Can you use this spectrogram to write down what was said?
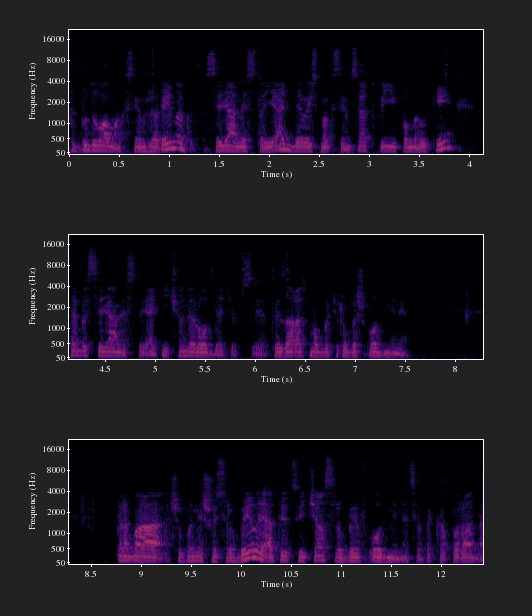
Побудував Максим вже ринок, селяни стоять, дивись, Максим, це твої помилки. Тебе селяни стоять, нічого не роблять. От Ти зараз, мабуть, робиш обміни. Треба, щоб вони щось робили, а ти в цей час робив обміни. Це така порада.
